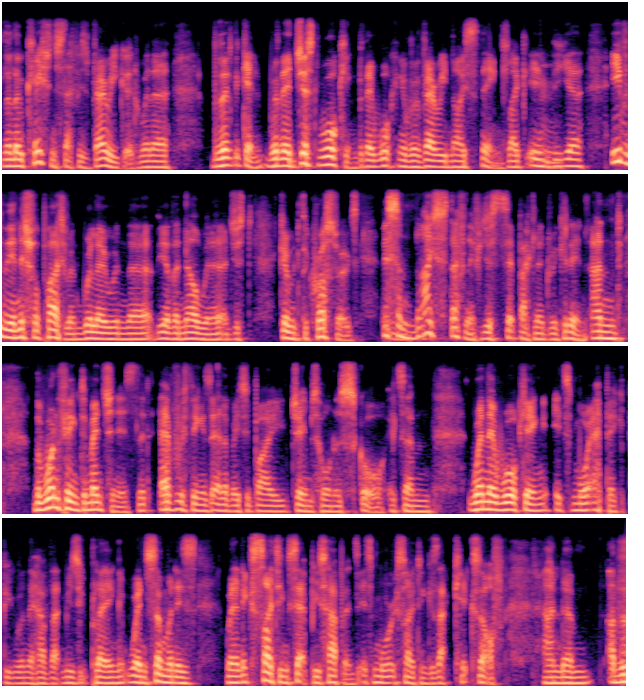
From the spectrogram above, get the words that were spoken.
the location stuff is very good. Where they're but again, where they're just walking, but they're walking over very nice things. Like in Mm. the uh, even the initial party when Willow and the the other Nelwyn are just going to the crossroads. There's Mm. some nice stuff in there if you just sit back and drink it in. And the one thing to mention is that everything is elevated by James Horner's score. It's um when they're walking, it's more epic because when they have that music playing. When someone is when an exciting set piece happens, it's more exciting because that kicks off. And um the,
